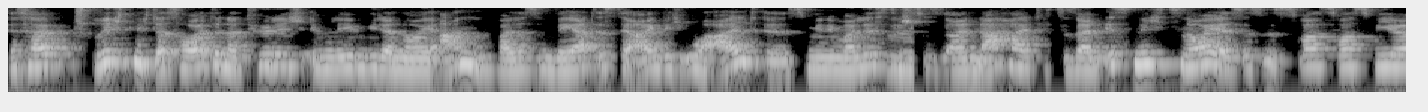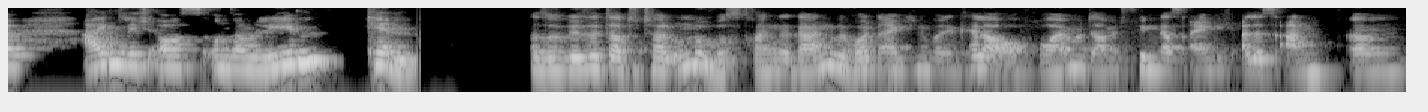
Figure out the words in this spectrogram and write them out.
Deshalb spricht mich das heute natürlich im Leben wieder neu an, weil das ein Wert ist, der eigentlich uralt ist. Minimalistisch mhm. zu sein, nachhaltig zu sein, ist nichts Neues. Es ist was, was wir eigentlich aus unserem Leben kennen. Also wir sind da total unbewusst dran gegangen. Wir wollten eigentlich nur mal den Keller aufräumen und damit fing das eigentlich alles an. Ähm,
